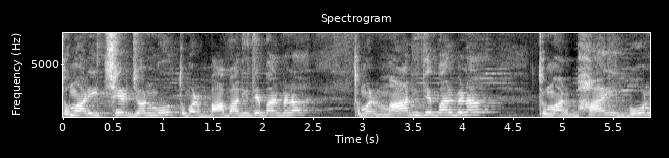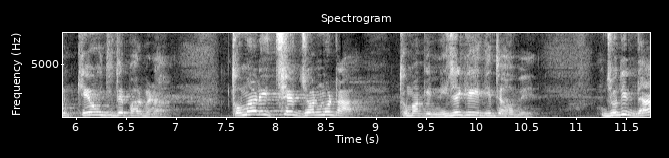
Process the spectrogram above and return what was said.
তোমার ইচ্ছের জন্ম তোমার বাবা দিতে পারবে না, তোমার মা দিতে পারবে না, তোমার ভাই, বোন কেউ দিতে পারবে না। তোমার ইচ্ছের জন্মটা তোমাকে নিজেকেই দিতে হবে। যদি না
